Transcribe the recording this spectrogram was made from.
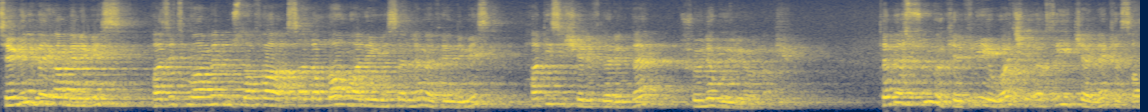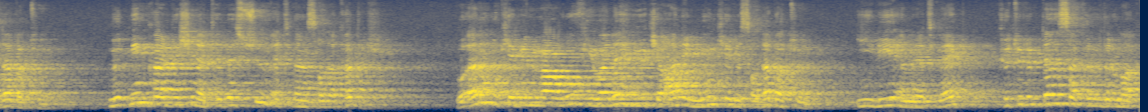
Sevgili Peygamberimiz Hz. Muhammed Mustafa sallallahu aleyhi ve sellem Efendimiz hadis-i şeriflerinde şöyle buyuruyorlar. Tebessümüke fî veci ehîke leke sadakatun. Mümin kardeşine tebessüm etmen sadakadır. Ve emruke bil ma'rufi ve nehyüke anil münkeri sadakatun. İyiliği emretmek, kötülükten sakındırmak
